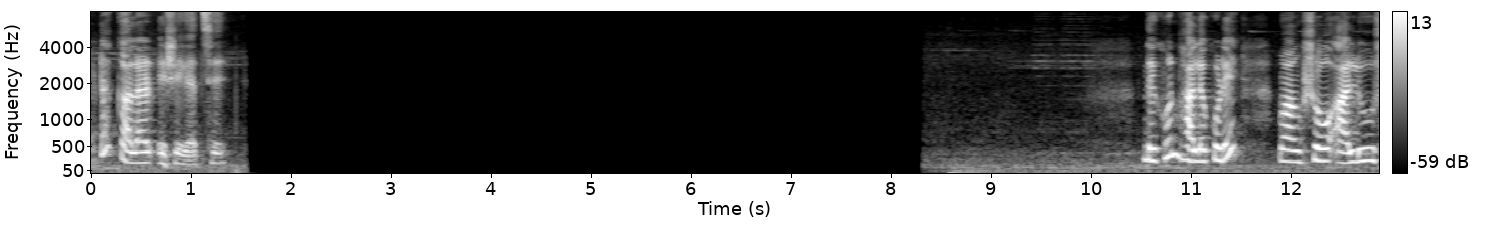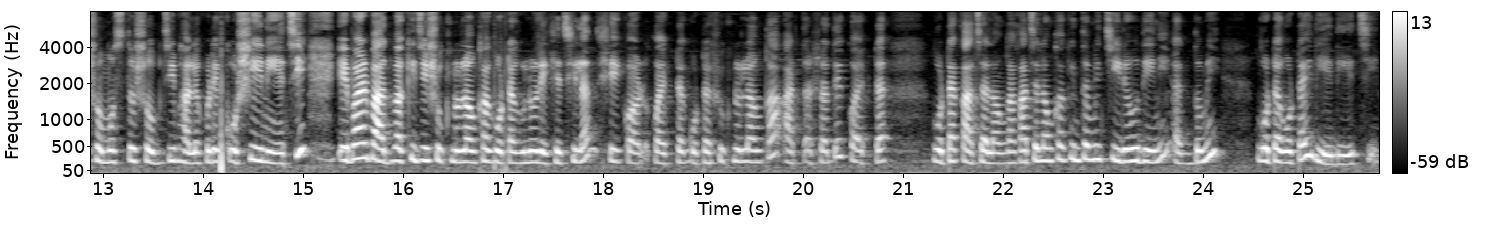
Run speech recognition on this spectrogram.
একটা কালার এসে গেছে। দেখুন, ভালো করে মাংস, আলু, সমস্ত সবজি ভালো করে কষিয়ে নিয়েছি। এবার বাদবাকি যে শুকনো লঙ্কা গোটাগুলো রেখেছিলাম, সেই কয়েকটা গোটা শুকনো লঙ্কা আর তার সাথে কয়েকটা গোটা কাঁচা লঙ্কা। কাঁচা লঙ্কা কিন্তু আমি চিড়েও দিইনি, একদমই গোটা গোটাই দিয়ে দিয়েছি।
